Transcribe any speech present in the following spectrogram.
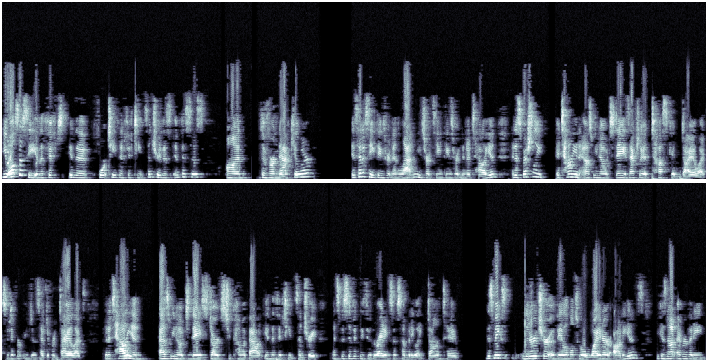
You also see in the, 15th, in the 14th and 15th century this emphasis on the vernacular. Instead of seeing things written in Latin, you start seeing things written in Italian, and especially Italian as we know it today is actually a Tuscan dialect. So different regions have different dialects, but Italian as we know it today starts to come about in the 15th century, and specifically through the writings of somebody like Dante. This makes literature available to a wider audience because not everybody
